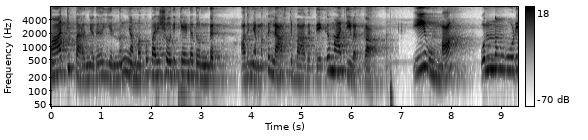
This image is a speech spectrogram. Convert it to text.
മാറ്റി പറഞ്ഞത് എന്നും നമുക്ക് പരിശോധിക്കേണ്ടതുണ്ട്. അത് നമുക്ക് ലാസ്റ്റ് ഭാഗത്തേക്ക് മാറ്റി വെക്കാം. ഈ ഉമ്മ ഒന്നും കൂടി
